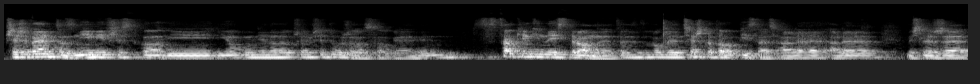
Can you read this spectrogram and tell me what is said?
przeżywałem to z nimi wszystko i, i ogólnie no, nauczyłem się dużo o sobie. Z całkiem innej strony. To jest w ogóle ciężko to opisać, ale, ale myślę, że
